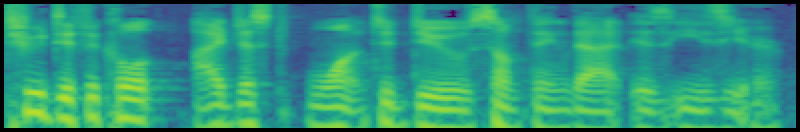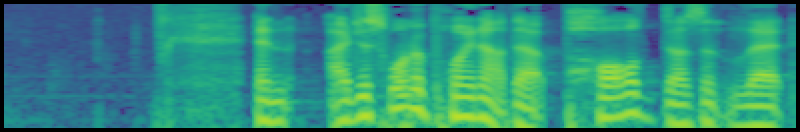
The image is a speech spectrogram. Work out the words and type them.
too difficult. I just want to do something that is easier. And I just want to point out that Paul doesn't let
